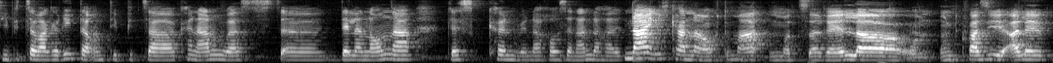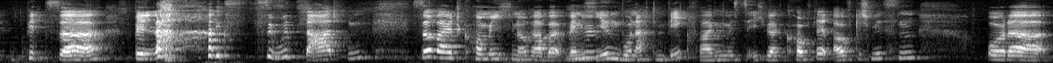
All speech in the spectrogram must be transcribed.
die Pizza Margherita und die Pizza, keine Ahnung was, äh, della Nonna, das können wir noch auseinanderhalten. Nein, ich kann auch Tomaten, Mozzarella und, und quasi alle Pizza-Belagszutaten. So weit komme ich noch, aber wenn Mhm. ich irgendwo nach dem Weg fragen müsste, ich wäre komplett aufgeschmissen. Oder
